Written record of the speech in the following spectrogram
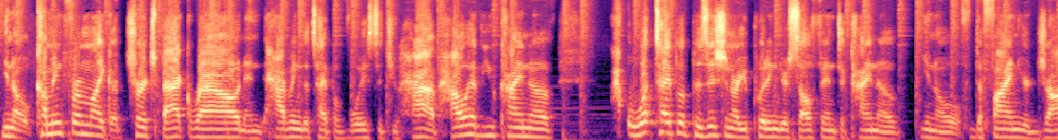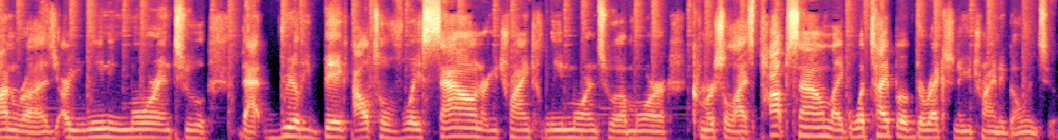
you know, coming from like a church background and having the type of voice that you have, how have you kind of what type of position are you putting yourself in to kind of you know define your genres are you leaning more into that really big alto voice sound? Are you trying to lean more into a more commercialized pop sound? Like what type of direction are you trying to go into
